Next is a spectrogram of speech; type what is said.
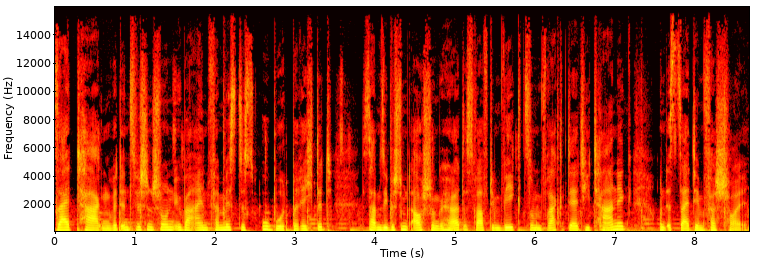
Seit Tagen wird inzwischen schon über ein vermisstes U-Boot berichtet. Das haben Sie bestimmt auch schon gehört. Es war auf dem Weg zum Wrack der Titanic und ist seitdem verschollen.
